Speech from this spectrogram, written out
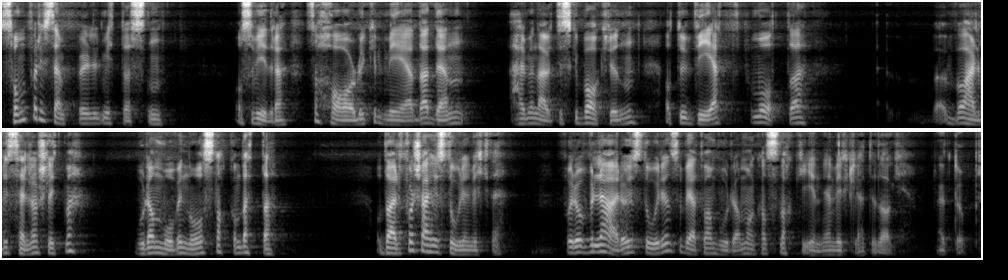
som f.eks. Midtøsten osv., så, videre, så har du ikke med deg den hermenautiske bakgrunnen. At du vet på en måte Hva er det vi selv har slitt med? Hvordan må vi nå snakke om dette? Og Derfor er historien viktig. For å lære av historien så vet man hvordan man kan snakke inn i en virkelighet i dag. Nettopp.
